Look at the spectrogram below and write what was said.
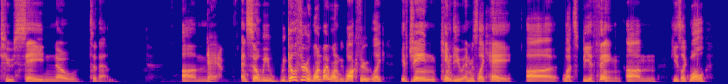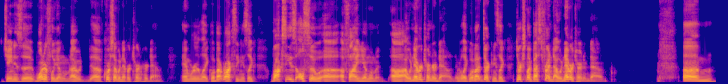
to say no to them. Um, Damn. And so we we go through one by one. We walk through like if Jane came to you and was like, "Hey, uh, let's be a thing." Um, he's like, "Well, Jane is a wonderful young woman. I would, uh, of course, I would never turn her down." And we're like, "What about Roxy?" And he's like, "Roxy is also uh, a fine young woman. Uh, I would never turn her down." And we're like, "What about Dirk?" And he's like, "Dirk's my best friend. I would never turn him down." Um,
